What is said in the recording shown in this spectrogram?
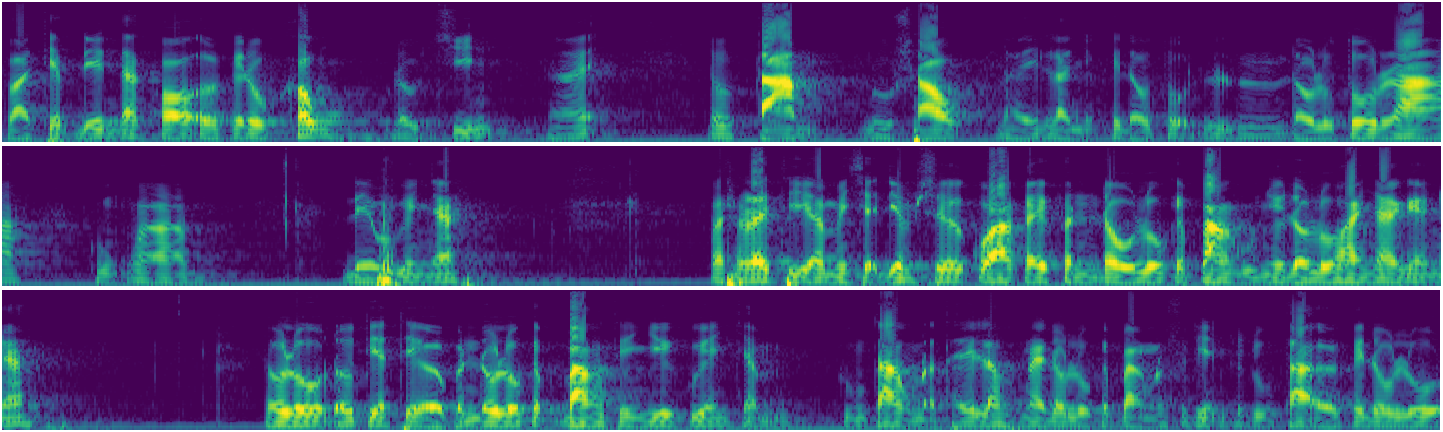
và tiếp đến ta có ở cái đầu 0 đầu 9 đấy đầu 8 đầu 6 đấy là những cái đầu tổ, đầu lô tô ra cũng uh, đều với nhá. Và sau đây thì uh, mình sẽ điểm sơ qua cái phần đầu lô kép bằng cũng như đầu lô hai nháy các em nhé đầu lô đầu tiên thì ở phần đầu lô kép bằng thì như quý anh chị chúng ta cũng đã thấy là hôm nay đầu lô kép bằng nó xuất hiện cho chúng ta ở cái đầu lô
